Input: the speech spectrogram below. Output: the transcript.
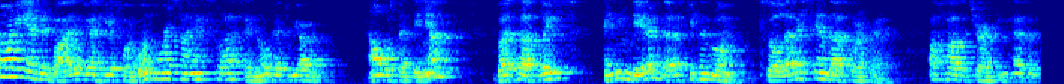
morning, everybody. We are here for one more science class. I know that we are almost at the end, but uh, please hang in there. Let us keep on going. So let us stand up for a prayer. Our Father, which art in heaven,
